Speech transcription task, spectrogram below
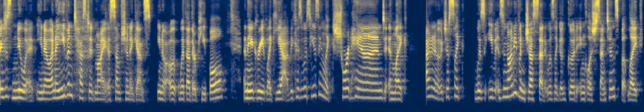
I just knew it, you know, and I even tested my assumption against, you know, with other people and they agreed like, yeah, because it was using like shorthand and like I don't know, it just like was even it's not even just that it was like a good English sentence, but like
